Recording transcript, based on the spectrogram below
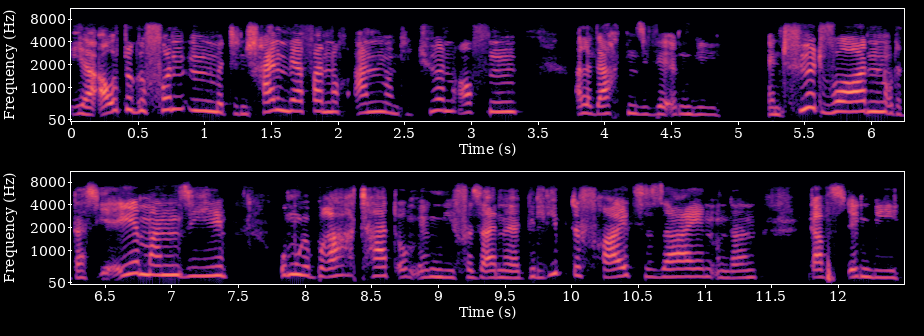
ihr Auto gefunden mit den Scheinwerfern noch an und die Türen offen. Alle dachten, sie wäre irgendwie entführt worden oder dass ihr Ehemann sie umgebracht hat, um irgendwie für seine Geliebte frei zu sein. Und dann gab es irgendwie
